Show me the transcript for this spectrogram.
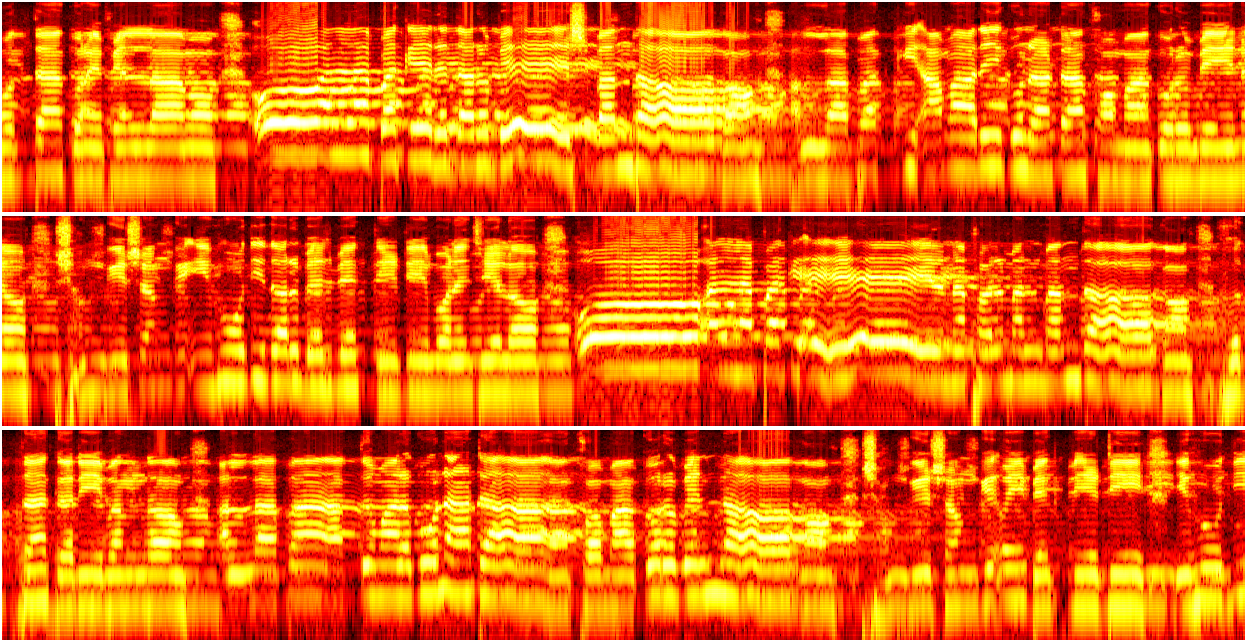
হত্যা করে ফেললাম। ও আল্লাহ পাকের দরবেশ বান্দা, আল্লাহ পাক কি আমার এই গুণাটা ক্ষমা করবেন? সঙ্গে সঙ্গে ইহুদি দরবেশ ব্যক্তিটি বলেছিল, ও আল্লাহ পাকের নাফরমান হত্যাকারী আল্লাহ পাক তোমার গুনাহটা ক্ষমা করবেন না সঙ্গে সঙ্গে ওই ব্যক্তিটি, ইহুদি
